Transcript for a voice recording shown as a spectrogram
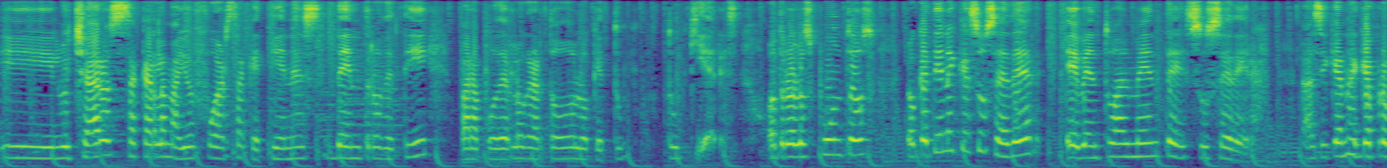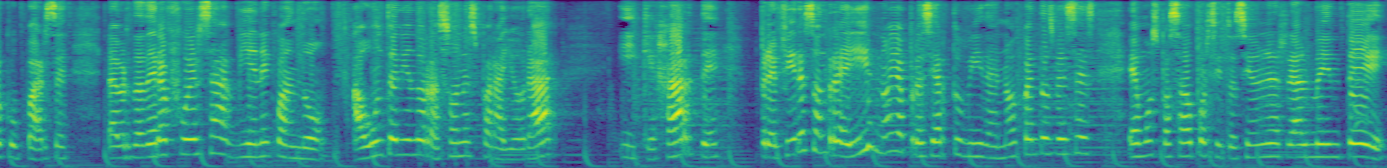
Y luchar es sacar la mayor fuerza que tienes dentro de ti para poder lograr todo lo que tú, tú quieres. Otro de los puntos, lo que tiene que suceder eventualmente sucederá. Así que no hay que preocuparse. La verdadera fuerza viene cuando, aún teniendo razones para llorar y quejarte, prefieres sonreír, ¿no? Y apreciar tu vida, ¿no? ¿Cuántas veces hemos pasado por situaciones realmente,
